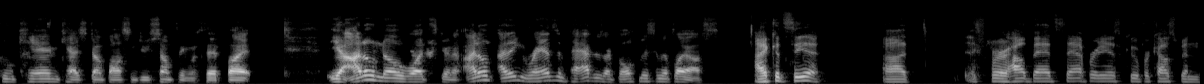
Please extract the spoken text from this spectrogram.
who can catch dump offs and do something with it. But yeah, I don't know what's gonna. I don't. I think Rams and Packers are both missing the playoffs. I could see it. Uh, for how bad Stafford is, Cooper Kupp's been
